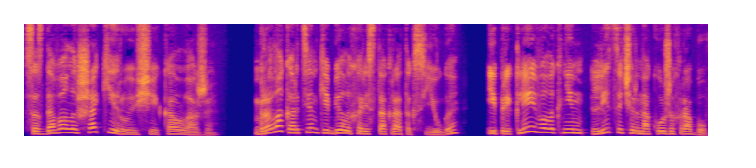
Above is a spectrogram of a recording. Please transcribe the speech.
создавала шокирующие коллажи. Брала картинки белых аристократок с юга и приклеивала к ним лица чернокожих рабов.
